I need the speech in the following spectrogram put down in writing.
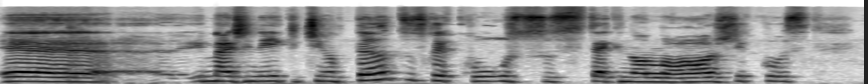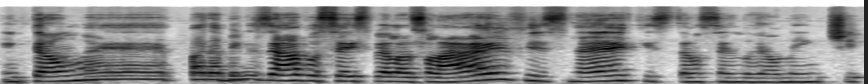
é, imaginei que tinham tantos recursos tecnológicos então, é parabenizar vocês pelas lives, né, que estão sendo realmente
